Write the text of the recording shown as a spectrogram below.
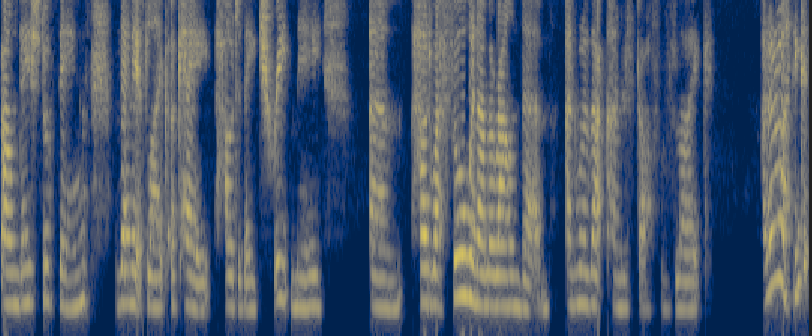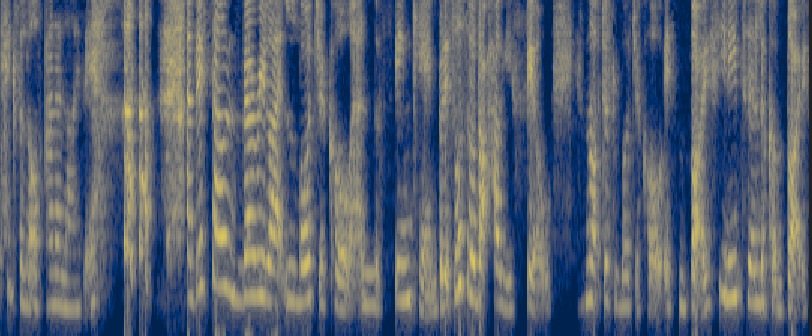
foundational things, then it's like, okay, how do they treat me? Um, how do I feel when I'm around them? And all of that kind of stuff of like, I don't know, I think it takes a lot of analysing. and this sounds very like logical and thinking, but it's also about how you feel. It's not just logical, it's both. You need to look at both.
